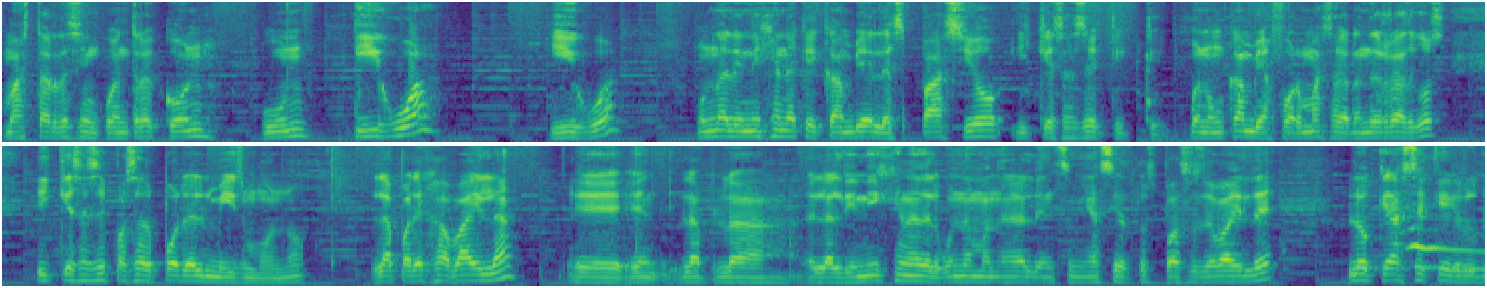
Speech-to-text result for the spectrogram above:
Más tarde se encuentra con un Igua. Igua un alienígena que cambia el espacio y que se hace que, bueno, un cambia formas a grandes rasgos y que se hace pasar por él mismo, ¿no? La pareja baila, eh, el alienígena de alguna manera le enseña ciertos pasos de baile, lo que hace que Groot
